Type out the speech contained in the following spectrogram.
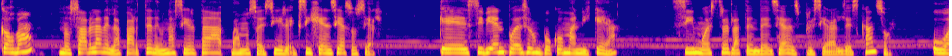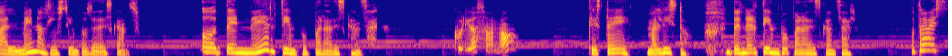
Corbin nos habla de la parte de una cierta, vamos a decir, exigencia social, que si bien puede ser un poco maniquea, sí muestra la tendencia a despreciar el descanso, o al menos los tiempos de descanso, o tener tiempo para descansar. Curioso, ¿no? Que esté mal visto, tener tiempo para descansar. Otra vez,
